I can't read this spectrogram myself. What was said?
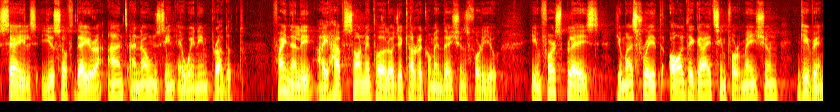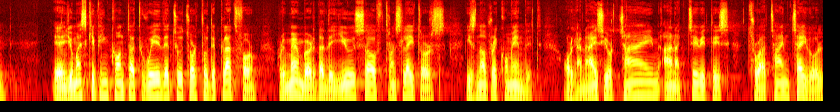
sales, use of data, and announcing a winning product. Finally, I have some methodological recommendations for you. In first place, you must read all the guides information given. Uh, you must keep in contact with the tutor through the platform. Remember that the use of translators is not recommended. Organize your time and activities through a timetable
